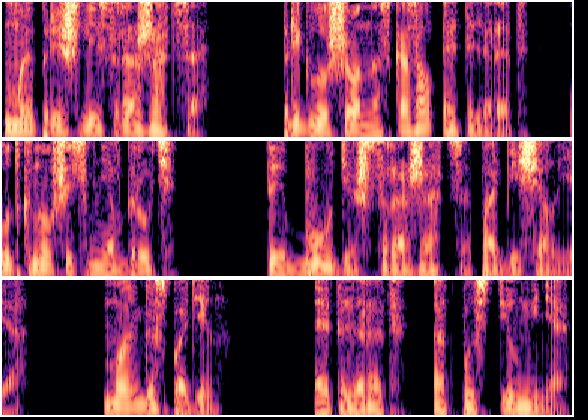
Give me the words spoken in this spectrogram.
«Мы пришли сражаться», — приглушенно сказал Этельред, уткнувшись мне в грудь. «Ты будешь сражаться», — пообещал я. «Мой господин». Этельред отпустил меня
